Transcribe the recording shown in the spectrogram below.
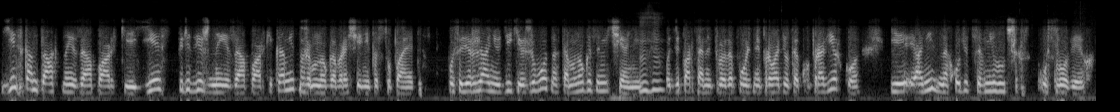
есть контактные зоопарки, есть передвижные зоопарки. Ко мне тоже много обращений поступает. По содержанию диких животных там много замечаний. Мгм. Вот департамент природопользования проводил такую проверку, и они находятся в не лучших условиях.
